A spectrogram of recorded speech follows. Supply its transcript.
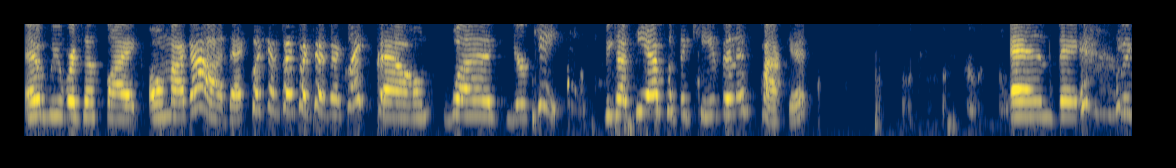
and we were just like, oh my God, that click, click, click, click, click, click sound was your key. Because he had put the keys in his pocket and they the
